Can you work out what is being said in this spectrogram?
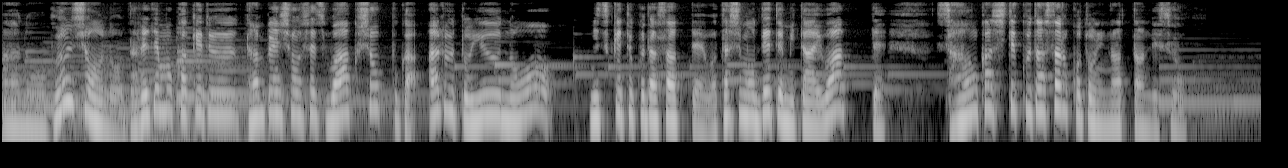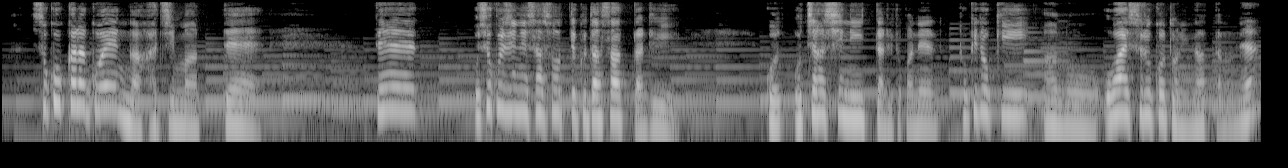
あの、文章の誰でも書ける短編小説ワークショップがあるというのを見つけてくださって、私も出てみたいわって参加してくださることになったんですよ。そこからご縁が始まって、で、お食事に誘ってくださったり、こう、お茶しに行ったりとかね、時々、あの、お会いすることになったのね。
